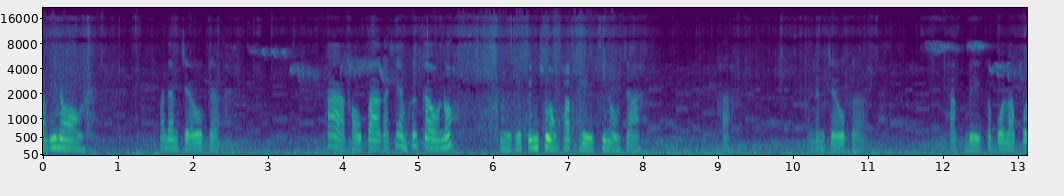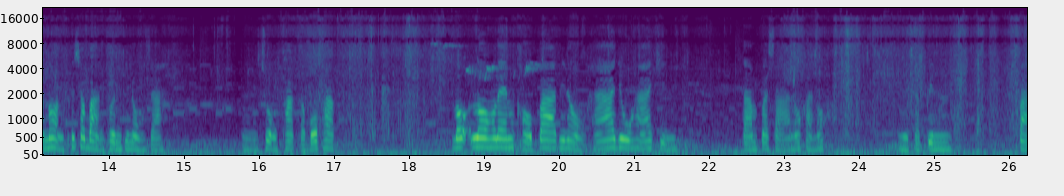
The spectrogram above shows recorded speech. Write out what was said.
ค่ะพี่น้องมาดามเจลกะผ้าเขาปลากระเทียมคือเก่าเนาะมันก็เป็นช่วงพักเบรกพี่น้องจ้าค่ะมาดามเจลกะพักเบรกกับบ่รับบ่นอนคือชาวบ้านเพิ่นพี่น้องจ้าช่วงพักกับบ่พักเลาะลองแลนเขาป่าพี่น้องหาอยู่หากินตามภาษาเนาะค่ะเนาะนี่ก็เป็นป่า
